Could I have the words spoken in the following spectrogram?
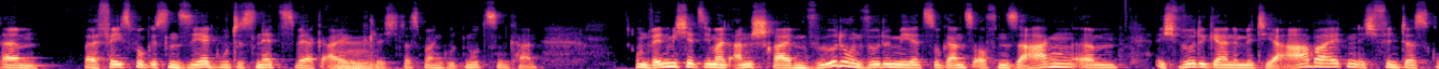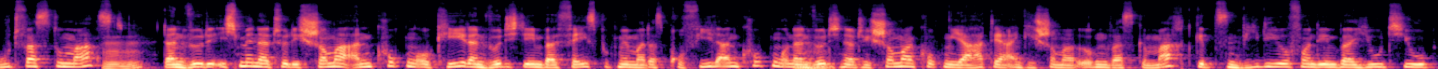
Ähm, weil Facebook ist ein sehr gutes Netzwerk eigentlich, mhm. das man gut nutzen kann. Und wenn mich jetzt jemand anschreiben würde und würde mir jetzt so ganz offen sagen, ähm, ich würde gerne mit dir arbeiten, ich finde das gut, was du machst, mhm. dann würde ich mir natürlich schon mal angucken, okay, dann würde ich dem bei Facebook mir mal das Profil angucken und dann mhm. würde ich natürlich schon mal gucken, ja, hat der eigentlich schon mal irgendwas gemacht? Gibt es ein Video von dem bei YouTube?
